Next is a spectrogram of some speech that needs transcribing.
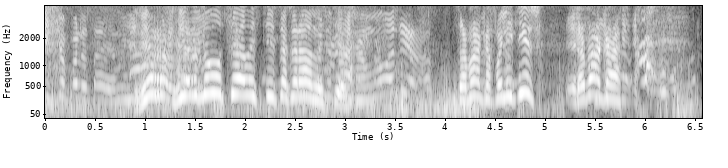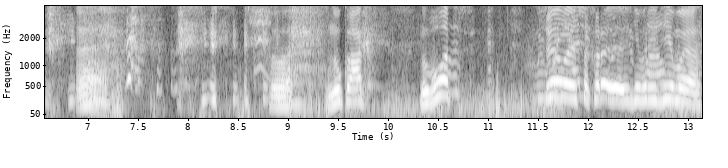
Еще полетаем. еще вер- вернул целости и сохранности. Молодец. Собака, полетишь? Собака! Ну как? Ну вот, целая, сохра- невредимая.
